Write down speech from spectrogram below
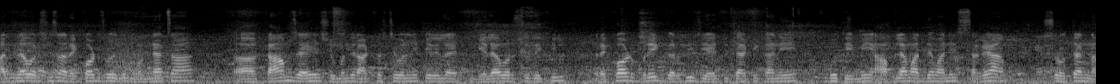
आदल्या वर्षीचा रेकॉर्ड जो आहे तो मोडण्याचा काम जे आहे हे शिवमंदिर आर्ट फेस्टिवलने केलेलं आहे. गेल्या वर्षी देखील रेकॉर्ड ब्रेक गर्दी जी आहे ती त्या ठिकाणी होती. मी आपल्या माध्यमाने सगळ्या श्रोत्यांना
